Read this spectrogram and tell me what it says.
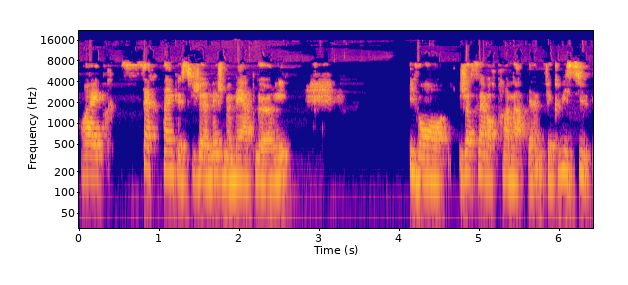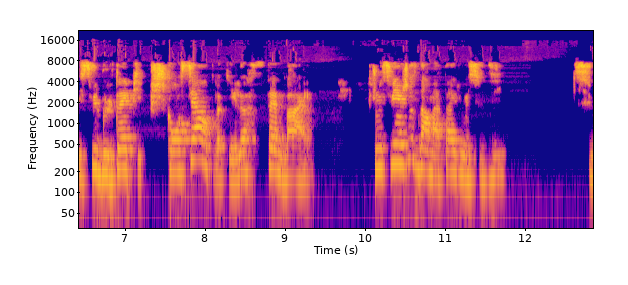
pour être certain que si jamais je me mets à pleurer, ils vont, Jocelyn va reprendre la peine. Fait que lui, il suit, il suit le bulletin, puis je suis consciente là, qu'il est là, stand-by. Je me souviens juste dans ma tête, je me suis dit, tu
